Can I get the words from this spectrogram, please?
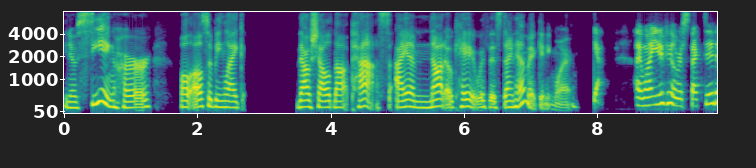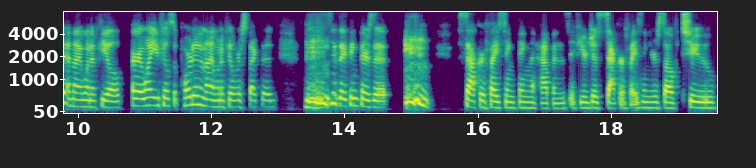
you know, seeing her while also being like, thou shalt not pass. I am not okay with this dynamic anymore. Yeah. I want you to feel respected and I want to feel, or I want you to feel supported and I want to feel respected. Mm. because I think there's a sacrificing thing that happens if you're just sacrificing yourself to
